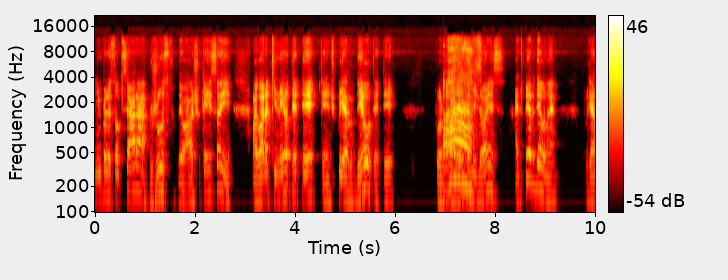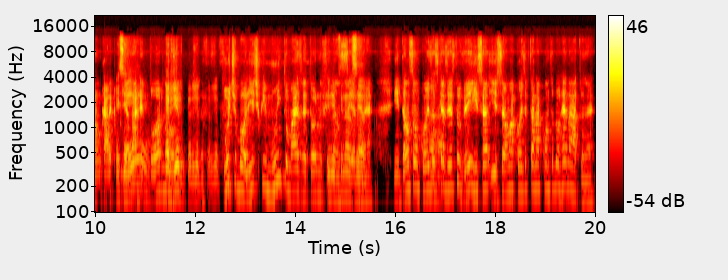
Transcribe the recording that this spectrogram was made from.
Emprestou pro Ceará. Justo. Eu acho que é isso aí. Agora, que nem o TT, que a gente perdeu o TT por Ah! 40 milhões, a gente perdeu, né? Porque era um cara que Esse podia dar retorno Perdido, perdido, perdido. futebolístico e muito mais retorno financeiro, financeiro. né? Então são coisas Aham. que às vezes tu vê, e isso é, isso é uma coisa que tá na conta do Renato, né?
